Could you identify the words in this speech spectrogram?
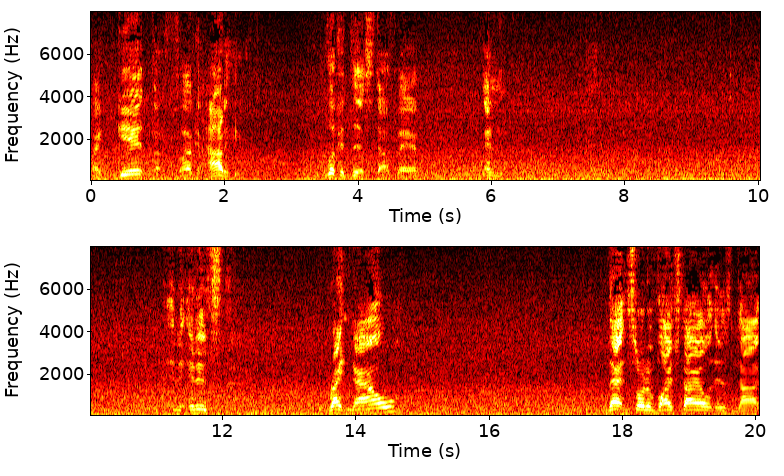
Like, get the fuck out of here. Look at this stuff, man. And it is right now that sort of lifestyle is not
